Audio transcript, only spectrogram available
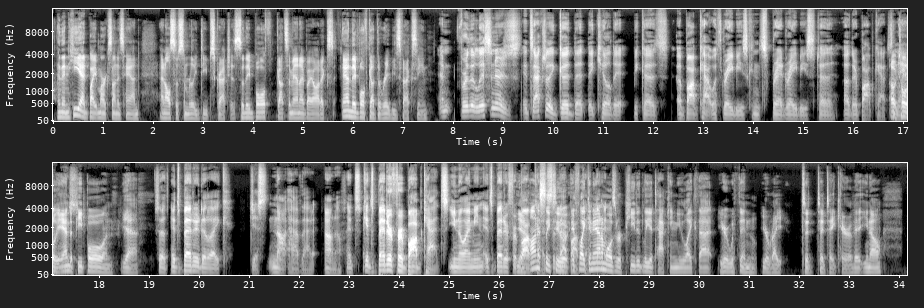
And then he had bite marks on his hand and also some really deep scratches. So they both got some antibiotics and they both got the rabies vaccine. And for the listeners, it's actually good that they killed it because a bobcat with rabies can spread rabies to other bobcats. Oh, and totally. And to people. And yeah. So it's better to like just not have that. I don't know. It's it's better for bobcats. You know what I mean? It's better for Yeah. bobcats. Honestly, too, if like an died. animal is repeatedly attacking you like that, you're within your right to to take care of it, you know.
